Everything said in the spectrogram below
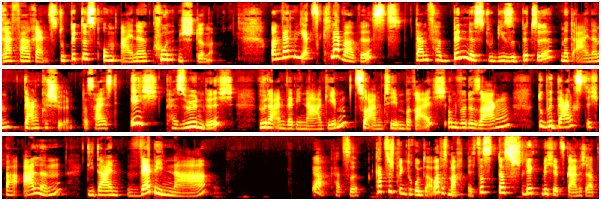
Referenz. Du bittest um eine Kundenstimme. Und wenn du jetzt clever bist, dann verbindest du diese Bitte mit einem Dankeschön. Das heißt, ich persönlich würde ein Webinar geben zu einem Themenbereich und würde sagen, du bedankst dich bei allen, die dein Webinar ja, Katze. Katze springt runter, aber das macht nichts. Das, das schlägt mich jetzt gar nicht ab.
